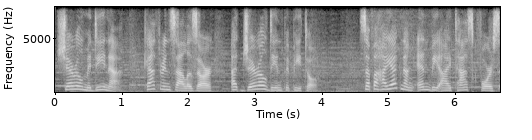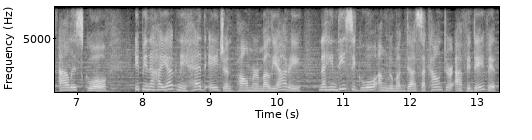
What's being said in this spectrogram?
Cheryl Medina, Catherine Salazar, at Geraldine Pepito. Sa pahayag ng NBI Task Force Alice Guo, ipinahayag ni Head Agent Palmer Malyari na hindi si Guo ang lumagda sa counter-affidavit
